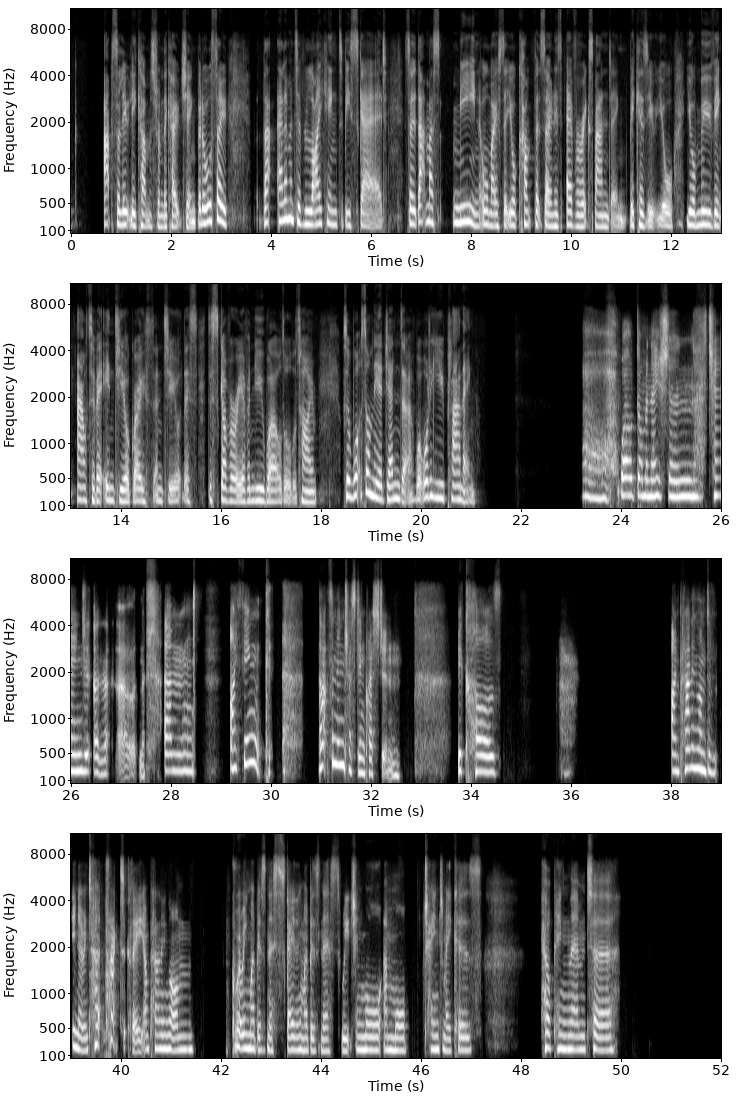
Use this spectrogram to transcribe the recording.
absolutely comes from the coaching but also that element of liking to be scared. So that must mean almost that your comfort zone is ever expanding because you, you're you're moving out of it into your growth and to this discovery of a new world all the time. So what's on the agenda? What what are you planning? Oh, world domination, change. Uh, uh, um, I think that's an interesting question because I'm planning on, you know, ter- practically, I'm planning on growing my business, scaling my business, reaching more and more change makers, helping them to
